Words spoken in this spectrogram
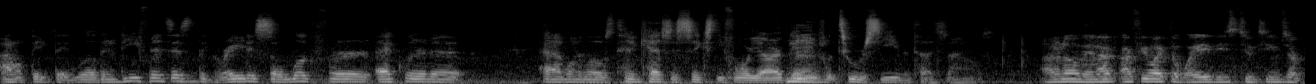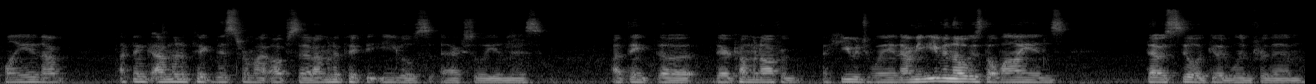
I don't think they will. Their defense is the greatest, so look for Ekeler to have one of those ten catches, sixty four yard Hmm. games with two receiving touchdowns. I don't know, man. I I feel like the way these two teams are playing, I I think I'm gonna pick this for my upset. I'm gonna pick the Eagles actually in this. I think the they're coming off a, a huge win. I mean, even though it was the Lions, that was still a good win for them.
